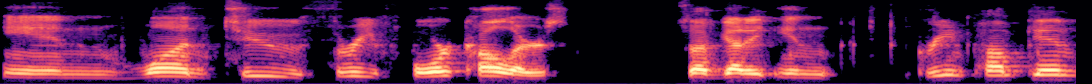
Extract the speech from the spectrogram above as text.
in one, two, three, four colors. So I've got it in green pumpkin,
